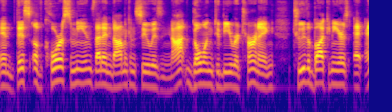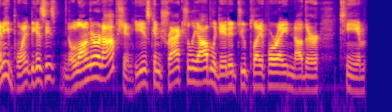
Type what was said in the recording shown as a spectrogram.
And this, of course, means that Ndamukong Suh is not going to be returning to the Buccaneers at any point because he's no longer an option. He is contractually obligated to play for another team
